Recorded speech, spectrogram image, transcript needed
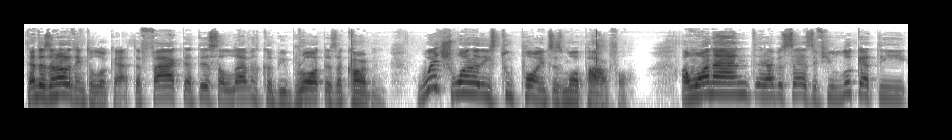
Then there's another thing to look at the fact that this 11th could be brought as a korban. Which one of these two points is more powerful? On one hand, the Rebbe says if you look at the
